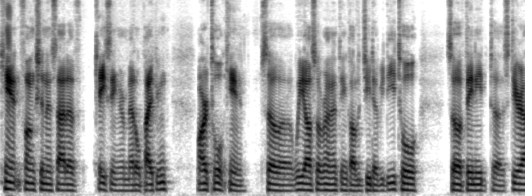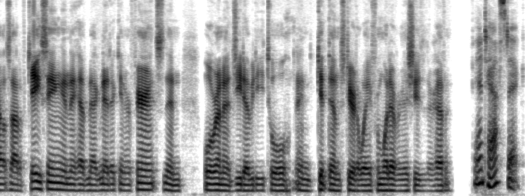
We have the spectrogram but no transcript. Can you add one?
can't function inside of casing or metal piping. Our tool can. So uh, we also run a thing called a GWD tool, so if they need to steer outside of casing and they have magnetic interference, then we'll run a GWD tool and get them steered away from whatever issues they're having. Fantastic.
